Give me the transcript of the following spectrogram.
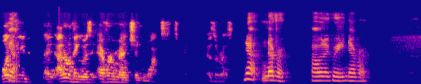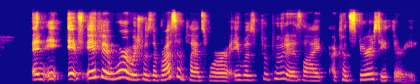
One yeah. thing, I don't think it was ever mentioned once to me as a resident. Yeah, never. I would agree, never. And it, if if it were, which was the breast implants were, it was poo-pooed as like a conspiracy theory.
